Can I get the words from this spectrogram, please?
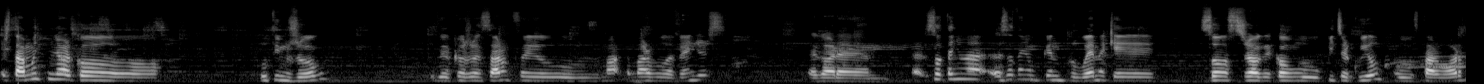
está muito melhor que o último jogo que eles lançaram, que foi os Marvel Avengers. Agora, só tenho, uma, só tenho um pequeno problema que é só se joga com o Peter Quill, o Star Wars.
